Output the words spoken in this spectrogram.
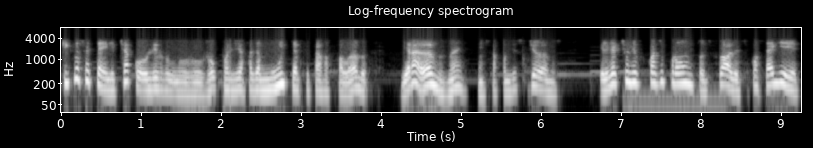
que, que você tem? Ele tinha o livro, o jogo, quando já fazia muito tempo que estava falando, e era anos, né? A gente está falando disso de anos. Ele já tinha o livro quase pronto. Ele falou: Olha, você consegue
